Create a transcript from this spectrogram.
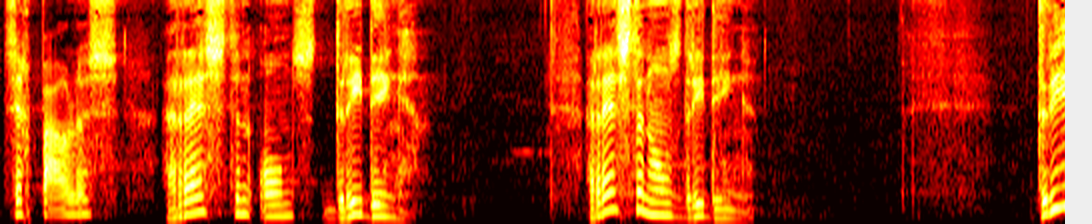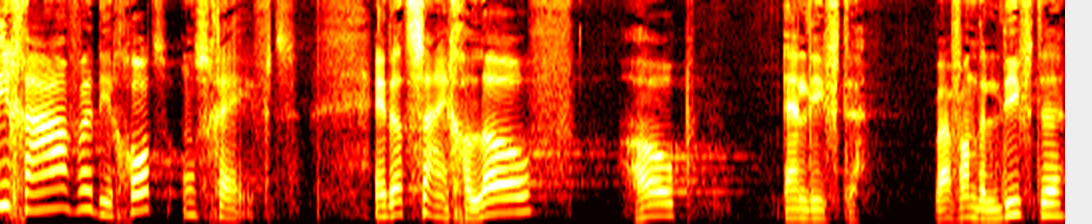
zegt Paulus, resten ons drie dingen. Resten ons drie dingen. Drie gaven die God ons geeft. En dat zijn geloof, hoop en liefde. Waarvan de liefde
